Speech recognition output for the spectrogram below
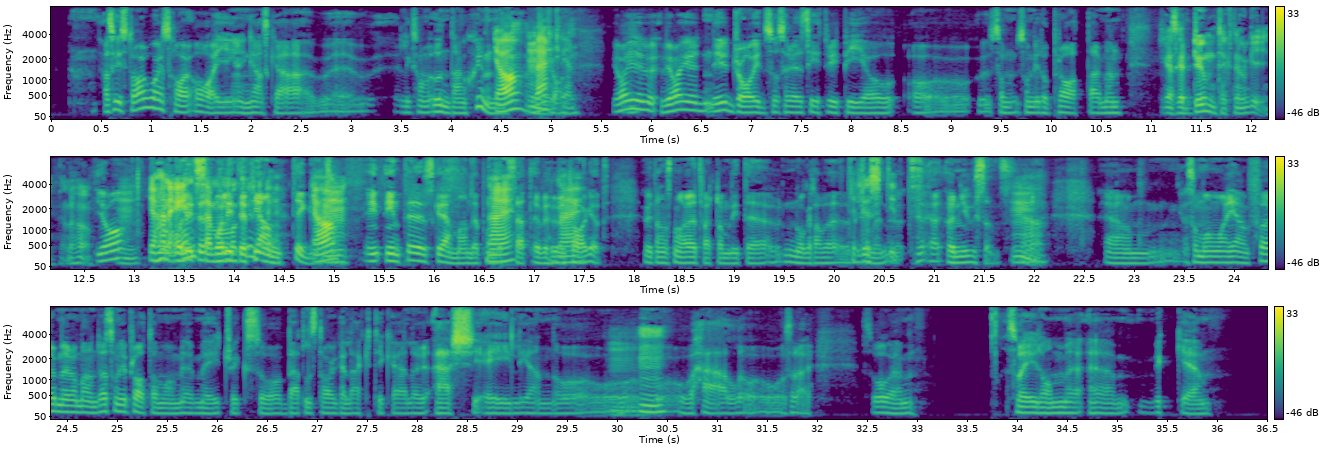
alltså i Star Wars har AI en ganska eh, liksom undanskymd. Ja, Mm. verkligen. Vi har ju, vi har ju, det är ju droids och så är det C3PO och, som, som vi då pratar, men Ganska dum teknologi, eller hur? ja. Mm. Ja, han är och lite, ensam och lite kunna det. fjantig. Ja. liksom. In- Inte skrämmande på Nej. något sätt överhuvudtaget. Utan snarare tvärtom lite något av Lite liksom lustigt. en, a nuisance. Mm. Ja. Um, som om man jämför med de andra som vi pratar om, med Matrix och Battlestar Galactica eller Ash i Alien och, och, Mm. och, och HAL och, och sådär. Så, um, så är ju de um, mycket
